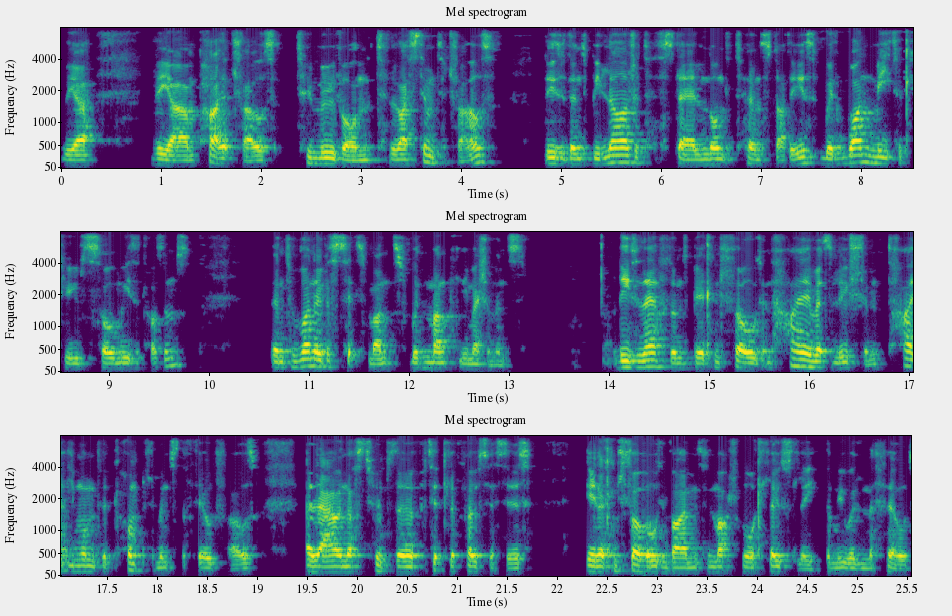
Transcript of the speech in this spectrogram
the, uh, the um, pilot trials to move on to the lysimeter trials. These are going to be larger scale and longer term studies with one meter cubed soil mesocosms, then to run over six months with monthly measurements. These are therefore going to be a controlled and higher resolution, tightly monitored complement to the field trials, allowing us to observe particular processes in a controlled environment and much more closely than we would in the field.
